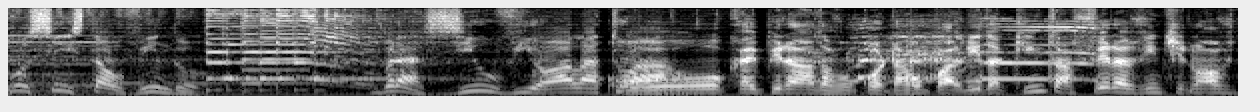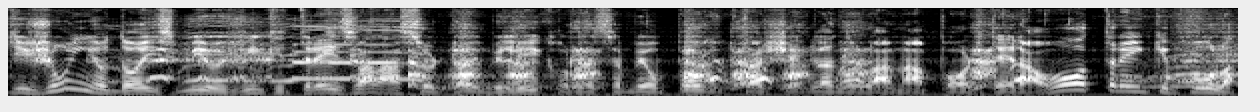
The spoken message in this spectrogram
Você está ouvindo Brasil Viola Atual. Ô, Caipirada, vou cortar um palida quinta-feira, 29 de junho de 2023. Vai lá, surtou e bilico, receber o povo que tá chegando lá na porteira. O trem que pula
